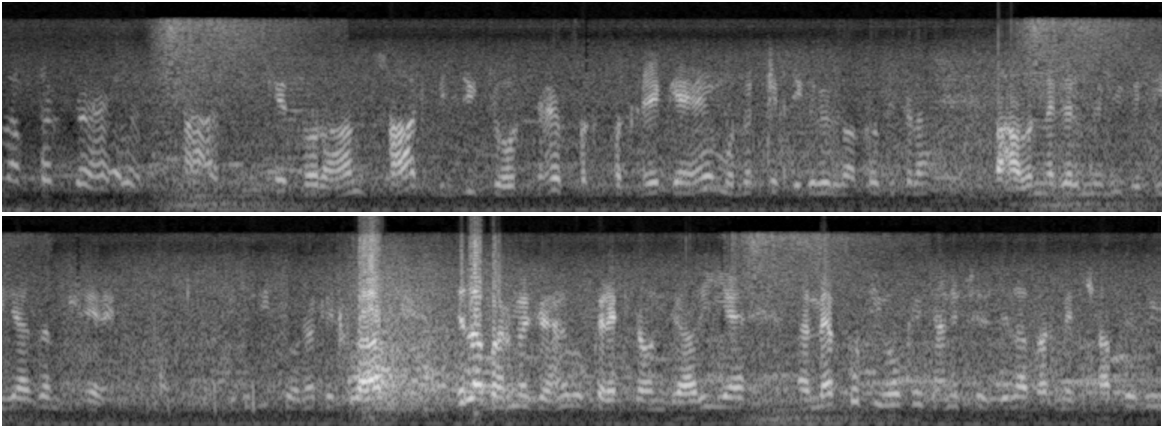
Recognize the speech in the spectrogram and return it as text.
अब तक जो है के दौरान साठ बिजली चोर जो है पकड़े गए हैं। मुल्क के दिगर इलाकों की तरह बहावन नगर में भी बिजली आज़म बिजली चोरों के खिलाफ जिला भर में जो है वो क्रैकडाउन जारी है। मैपको टीमों की जानब से जिला भर में छापे भी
